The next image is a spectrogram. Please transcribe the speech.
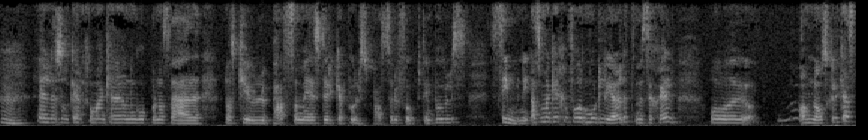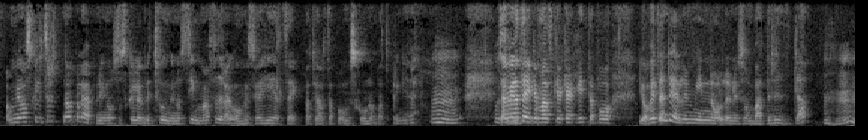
Mm. Eller så kanske man kan gå på något, så här, något kul pass som är styrka pulspass så du får upp din puls. Simning. Alltså man kanske får modellera lite med sig själv. Och eh, om, någon skulle kasta, om jag skulle tröttna på löpning och så skulle jag bli tvungen att simma fyra gånger så jag är helt säker på att jag tar på mig skorna och bara springer. Mm. Nej men jag tänker man ska kanske hitta på... Jag vet en del i min ålder nu som bara att rida. Mhm.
